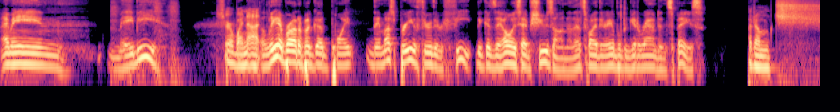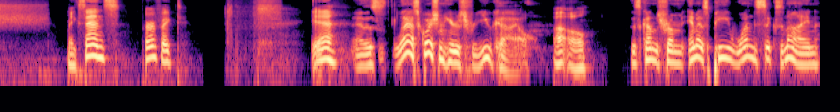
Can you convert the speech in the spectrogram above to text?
I mean, maybe. Sure, why not? Leah brought up a good point. They must breathe through their feet because they always have shoes on, and that's why they're able to get around in space. But um, makes sense. Perfect. Yeah. And this last question here is for you, Kyle. Uh oh. This comes from MSP169.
